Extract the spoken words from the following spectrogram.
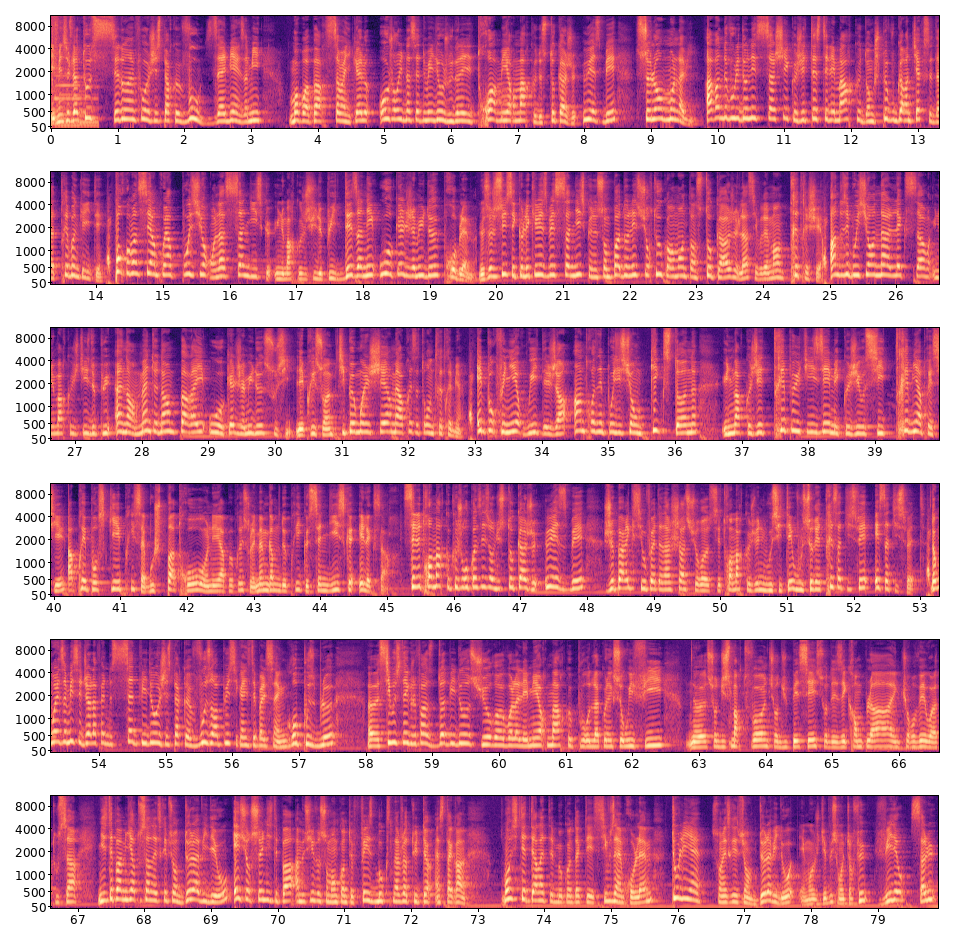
Et bien salut à tous, c'est Don Info, j'espère que vous allez bien les amis. Moi pour ma part, ça va nickel. Aujourd'hui dans cette vidéo, je vais vous donner les 3 meilleures marques de stockage USB selon mon avis. Avant de vous les donner, sachez que j'ai testé les marques, donc je peux vous garantir que c'est de la très bonne qualité. Pour commencer, en première position, on a SanDisk, une marque que je suis depuis des années ou auquel j'ai jamais eu de problème. Le seul souci, c'est que les clés USB SanDisk ne sont pas données, surtout quand on monte en stockage. Là, c'est vraiment très très cher. En deuxième position, on a Lexar, une marque que j'utilise depuis un an maintenant, pareil ou auquel j'ai jamais eu de soucis. Les prix sont un petit peu moins chers, mais après ça tourne très très bien. Et pour finir, oui déjà, en troisième position, Kickstone, une marque que j'ai très peu utilisée mais que j'ai aussi très bien appréciée. Après pour ce qui est prix ça bouge pas trop, on est à peu près sur les mêmes gammes de prix que SanDisk et Lexar. C'est les trois marques que je reconseille sur du stockage USB. Je parie que si vous faites un achat sur euh, ces trois marques que je viens de vous citer, vous serez très satisfait et satisfaite. Donc moi les amis c'est déjà la fin de cette vidéo, j'espère que vous aura plu, c'est n'hésitez pas à laisser un gros pouce bleu. Euh, si vous souhaitez que je fasse d'autres vidéos sur euh, voilà, les meilleures marques pour de la connexion Wi-Fi, euh, sur du smartphone, sur du PC, sur des écrans plats, incurvés, voilà tout ça, n'hésitez pas à me dire tout ça dans la description de la vidéo. Et sur ce, n'hésitez pas à me suivre sur mon compte Facebook, Snapchat, Twitter, Instagram, mon site internet et me contacter si vous avez un problème. Tous les liens sont dans la description de la vidéo. Et moi je plus sur mon turfu vidéo. Salut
